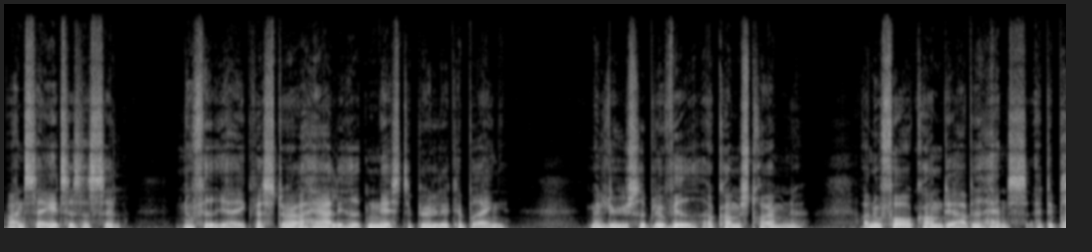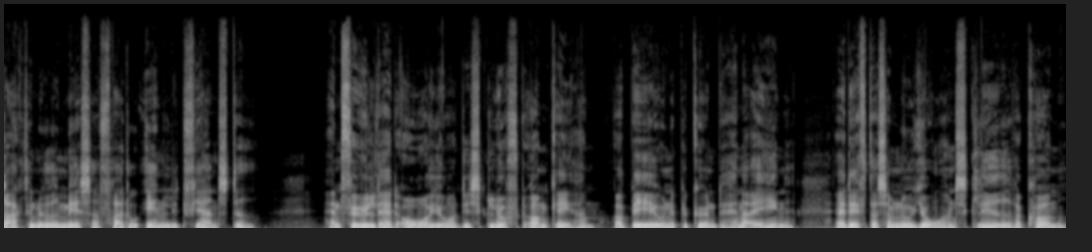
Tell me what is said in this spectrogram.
og han sagde til sig selv, nu ved jeg ikke, hvad større herlighed den næste bølge kan bringe. Men lyset blev ved at komme strømmende, og nu forekom det Abed Hans, at det bragte noget med sig fra et uendeligt fjernt sted. Han følte, at overjordisk luft omgav ham, og bævende begyndte han at ane, at eftersom nu jordens glæde var kommet,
